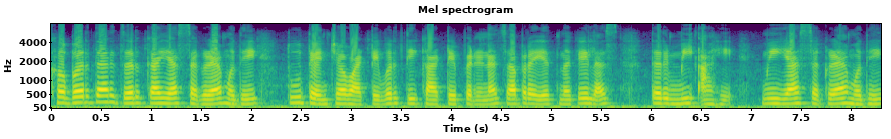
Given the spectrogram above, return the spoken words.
खबरदार जर का या सगळ्यामध्ये तू त्यांच्या वाटेवरती काटे पेरण्याचा प्रयत्न केलास तर मी आहे. मी या सगळ्यामध्ये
